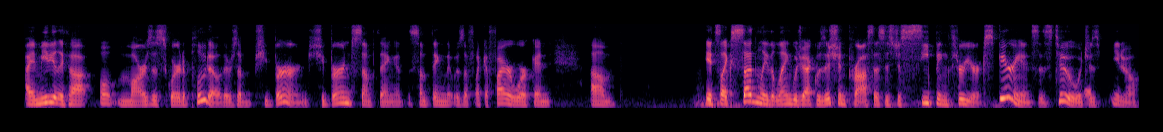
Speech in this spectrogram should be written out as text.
I immediately thought, "Oh, Mars is square to Pluto." There's a she burned. She burned something, something that was a, like a firework, and um, it's like suddenly the language acquisition process is just seeping through your experiences too, which is you know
